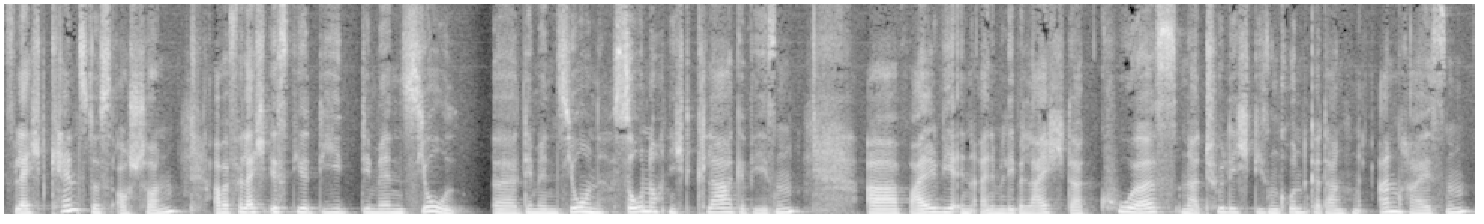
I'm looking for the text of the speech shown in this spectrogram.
vielleicht kennst du es auch schon, aber vielleicht ist dir die Dimension äh, Dimension so noch nicht klar gewesen, äh, weil wir in einem Lebeleichter Kurs natürlich diesen Grundgedanken anreißen.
